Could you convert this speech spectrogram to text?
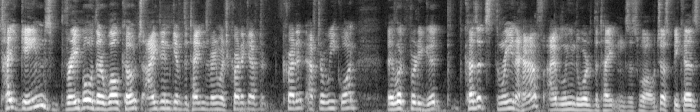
Tight games, Vrabel, they're well coached. I didn't give the Titans very much credit after credit after week one. They looked pretty good because it's three and a half. I lean towards the Titans as well, just because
